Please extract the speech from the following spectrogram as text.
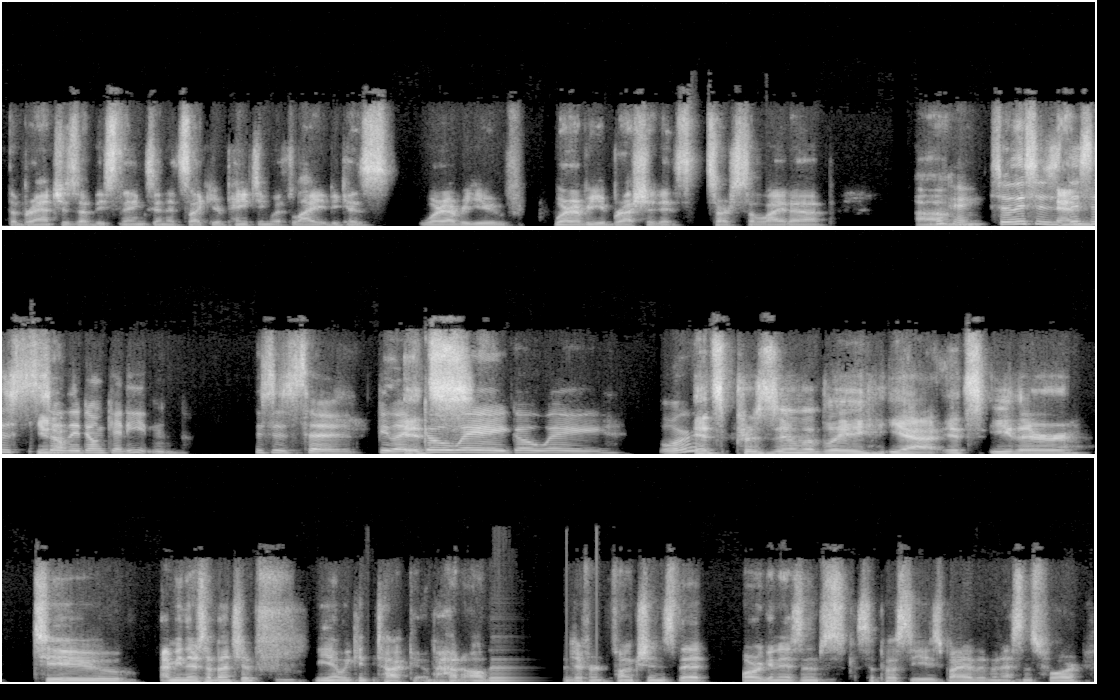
the branches of these things, and it's like you're painting with light because wherever you've wherever you brush it, it starts to light up. Um, okay, so this is this is so know- they don't get eaten. This is to be like, go away, go away, or It's presumably, yeah, it's either to, I mean, there's a bunch of, you know, we can talk about all the different functions that organisms supposed to use bioluminescence for.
